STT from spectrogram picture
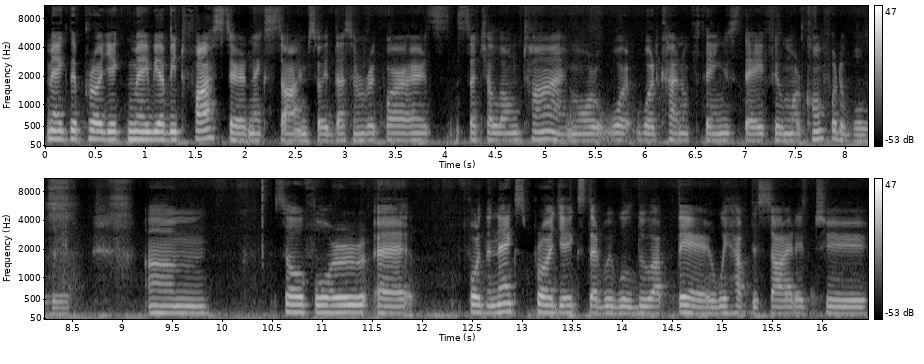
make the project maybe a bit faster next time so it doesn't require such a long time or what, what kind of things they feel more comfortable with. Um, so for uh, for the next projects that we will do up there we have decided to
